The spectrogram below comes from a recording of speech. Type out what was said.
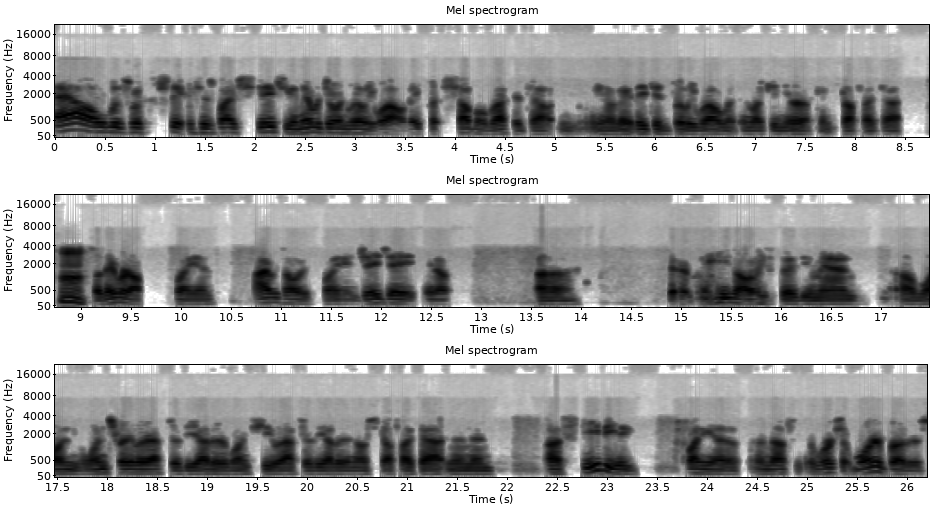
Al was with his wife Stacy, and they were doing really well. They put several records out, and you know they they did really well, in, like in Europe and stuff like that. Hmm. So they were all playing. I was always playing. JJ, you know, uh, he's always busy, man. Uh, one one trailer after the other, one cue after the other, you know, stuff like that. And then uh, Stevie, funny enough, works at Warner Brothers,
